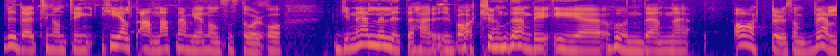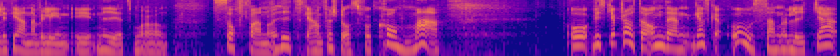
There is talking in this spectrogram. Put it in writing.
vidare till någonting helt annat, nämligen någon som står och gnäller lite här i bakgrunden. Det är hunden Arthur som väldigt gärna vill in i Nyhetsmorgon-soffan och hit ska han förstås få komma. Och vi ska prata om den ganska osannolika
